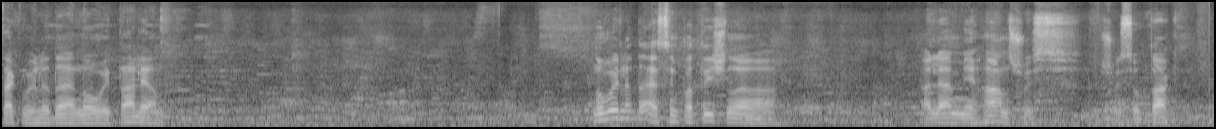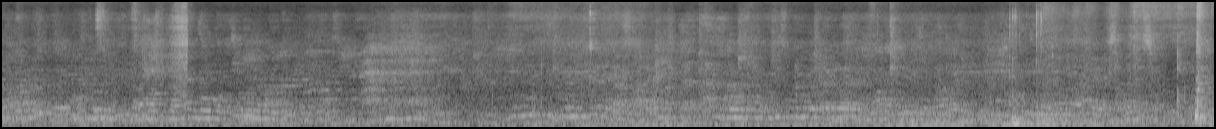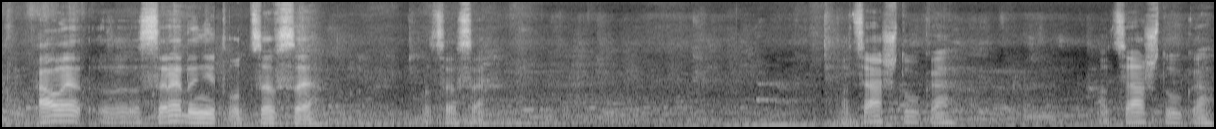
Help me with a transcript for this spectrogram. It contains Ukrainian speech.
Так виглядає новий Таліан. Ну, виглядає симпатично. Аля Міган, щось, щось отак. Але всередині от це все. Оце все. Оця штука. Оця штука.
